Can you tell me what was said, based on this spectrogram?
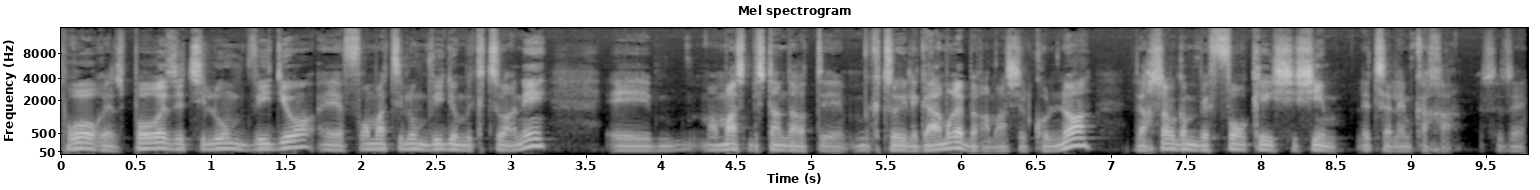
פרורז. פרורז זה צילום וידאו אה, פורמט צילום וידאו מקצועני אה, ממש בסטנדרט אה, מקצועי לגמרי ברמה של קולנוע ועכשיו גם ב-4K 60 לצלם ככה. שזה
